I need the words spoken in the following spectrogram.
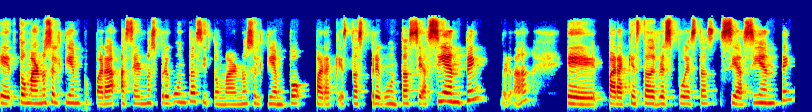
eh, tomarnos el tiempo para hacernos preguntas y tomarnos el tiempo para que estas preguntas se asienten, ¿verdad? Eh, para que estas respuestas se asienten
